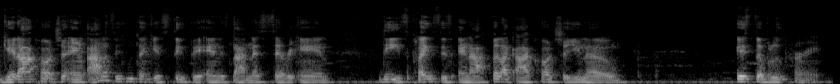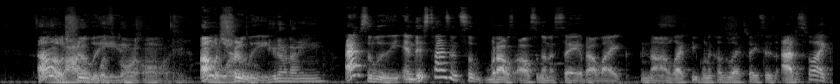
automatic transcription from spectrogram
get our culture, and honestly who think it's stupid and it's not necessary in these places. And I feel like our culture, you know, it's the blueprint Oh, truly. what's going on. Oh, truly. You know what I mean? Absolutely. And this ties into what I was also gonna say about like non black people when it comes to black spaces. I just feel like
